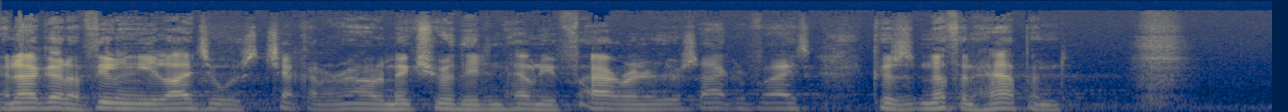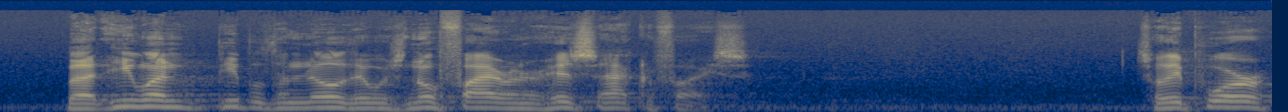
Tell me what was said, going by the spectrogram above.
And I got a feeling Elijah was checking around to make sure they didn't have any fire under their sacrifice because nothing happened. But he wanted people to know there was no fire under his sacrifice. So they pour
